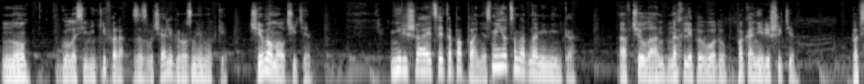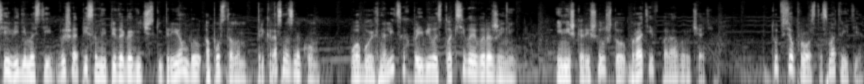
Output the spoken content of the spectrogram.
«Но...» — в голосе Никифора зазвучали грозные нотки. «Чего молчите?» «Не решается это папаня, смеется над нами Минька». «А в чулан, на хлеб и воду, пока не решите». По всей видимости, вышеописанный педагогический прием был апостолом прекрасно знаком. У обоих на лицах появилось плаксивое выражение, и Мишка решил, что братьев пора выручать. Тут все просто, смотрите.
